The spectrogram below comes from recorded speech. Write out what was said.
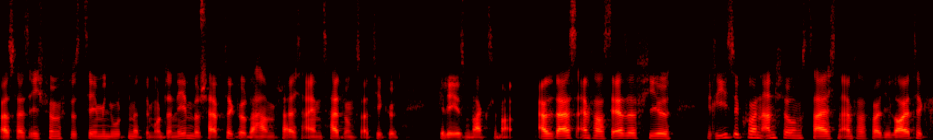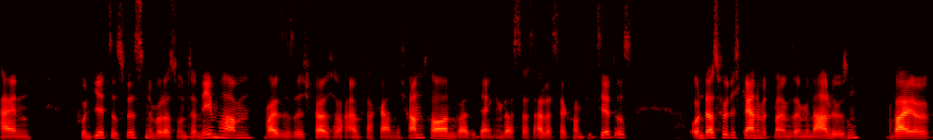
was weiß ich, fünf bis zehn Minuten mit dem Unternehmen beschäftigt oder haben vielleicht einen Zeitungsartikel gelesen maximal. Also da ist einfach sehr, sehr viel Risiko in Anführungszeichen, einfach weil die Leute kein fundiertes Wissen über das Unternehmen haben, weil sie sich vielleicht auch einfach gar nicht rantrauen, weil sie denken, dass das alles sehr kompliziert ist. Und das würde ich gerne mit meinem Seminar lösen, weil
